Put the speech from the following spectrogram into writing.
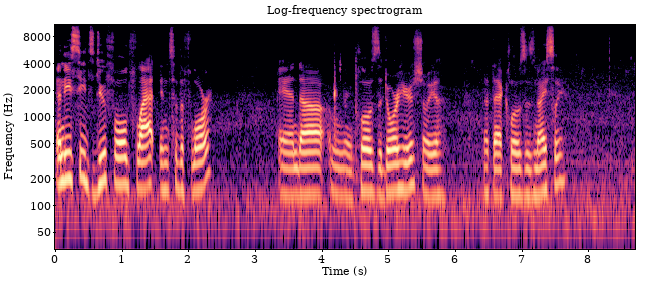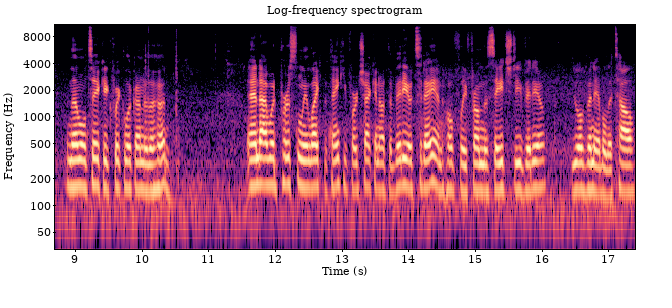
And these seats do fold flat into the floor. And uh, I'm going to close the door here, show you that that closes nicely. And then we'll take a quick look under the hood. And I would personally like to thank you for checking out the video today and hopefully from this HD video, you'll have been able to tell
